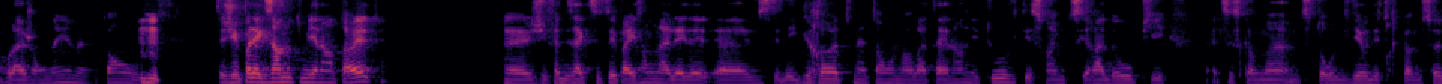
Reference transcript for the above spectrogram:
pour la journée, mettons. Mm-hmm. J'ai pas l'exemple qui me vient en tête. Euh, j'ai fait des activités, par exemple, on allait euh, visiter des grottes, mettons, au nord de la Thaïlande et tout. Tu es sur un petit radeau, puis c'est comme un petit tour de vidéo, des trucs comme ça.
